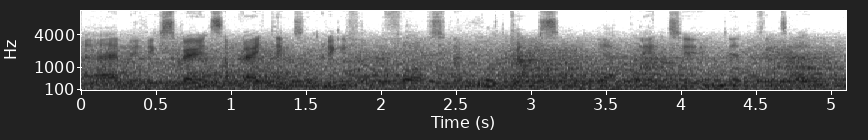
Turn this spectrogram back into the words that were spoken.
Um, we've experienced some great things on cricket before, obviously, the World Cup, so yeah, brilliant to do everything today.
